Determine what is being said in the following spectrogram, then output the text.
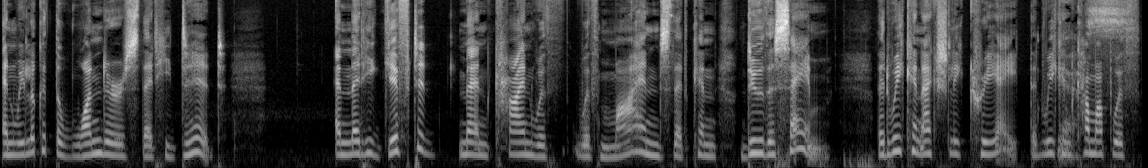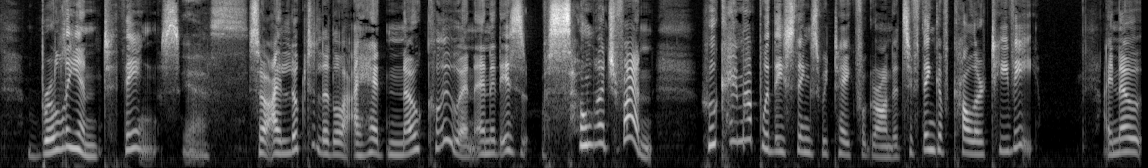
and we look at the wonders that he did and that he gifted mankind with with minds that can do the same that we can actually create that we can yes. come up with brilliant things. Yes. So i looked a little i had no clue and and it is so much fun. Who came up with these things we take for granted? So think of color tv i know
